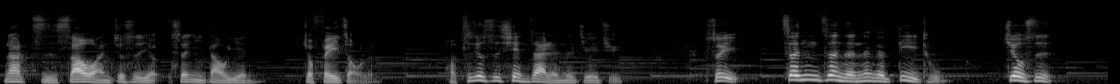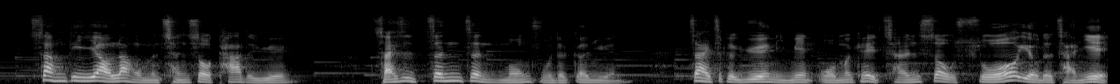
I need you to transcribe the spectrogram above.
那纸烧完就是有剩一道烟，就飞走了。好，这就是现在人的结局。所以，真正的那个地图，就是上帝要让我们承受他的约，才是真正蒙福的根源。在这个约里面，我们可以承受所有的产业，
